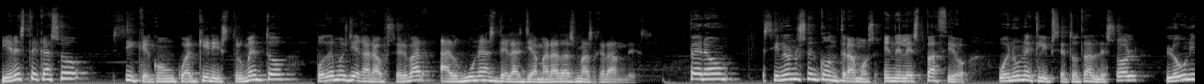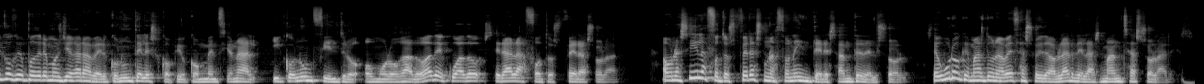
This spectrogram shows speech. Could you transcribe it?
Y en este caso sí que con cualquier instrumento podemos llegar a observar algunas de las llamaradas más grandes. Pero si no nos encontramos en el espacio o en un eclipse total de Sol, lo único que podremos llegar a ver con un telescopio convencional y con un filtro homologado adecuado será la fotosfera solar. Aún así, la fotosfera es una zona interesante del Sol. Seguro que más de una vez has oído hablar de las manchas solares.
